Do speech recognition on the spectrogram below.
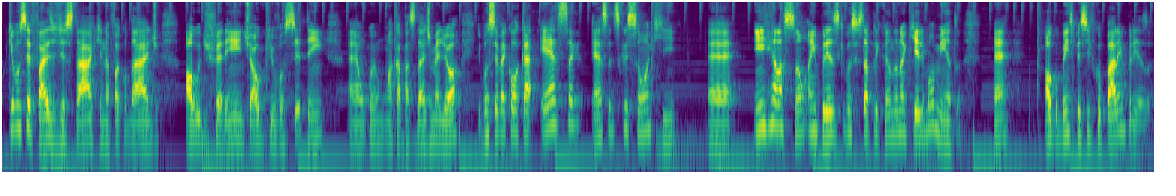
o que você faz de destaque na faculdade, algo diferente, algo que você tem é, uma capacidade melhor, e você vai colocar essa, essa descrição aqui é, em relação à empresa que você está aplicando naquele momento. Né? Algo bem específico para a empresa.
